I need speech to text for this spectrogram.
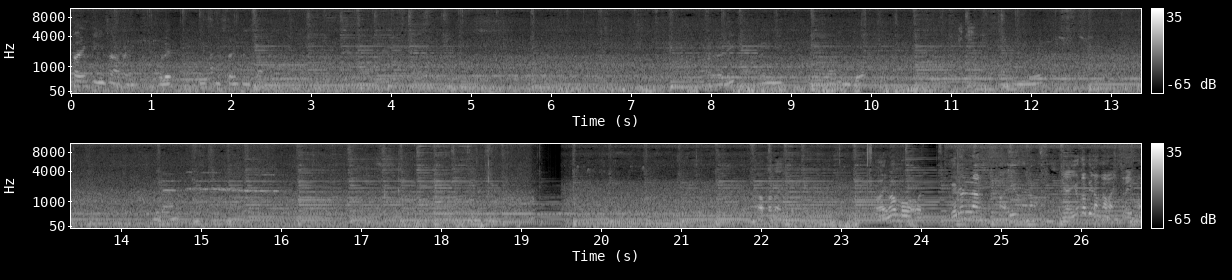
Basta yung tingin sa akin. Ulit. Please, basta yung tingin sa akin. Ready? Three, two, one, go. Bilang. Kapatay. Okay, ma'am. o- Ganun lang. Yung, yung kabilang kamay. Try mo.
